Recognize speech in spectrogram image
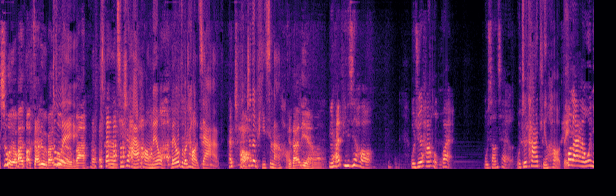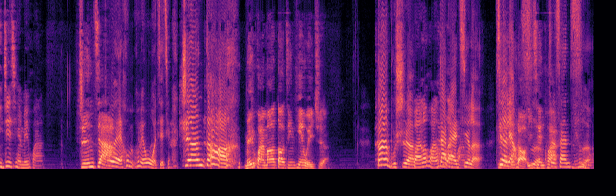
是我的话吵夹着尾巴做人吧，嗯，其实还好，没有没有怎么吵架，还吵，真的脾气蛮好给。他脸了。你还脾气好，我觉得他很坏。我想起来了，我觉得他挺好的。后来还问你借钱没还，真假？对后后面问我借钱，真的，没还吗？到今天为止，当然不是，还了还了，大概借了借了了两次，1000块借了三次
